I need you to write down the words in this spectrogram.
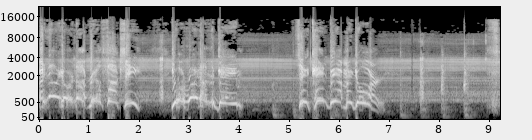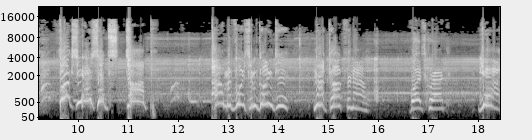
I know you are not real, Foxy! You are right on the game! So you can't be at my door! Foxy, I said stop! Ow, my voice, I'm going to not talk for now. Voice crack. Yeah.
